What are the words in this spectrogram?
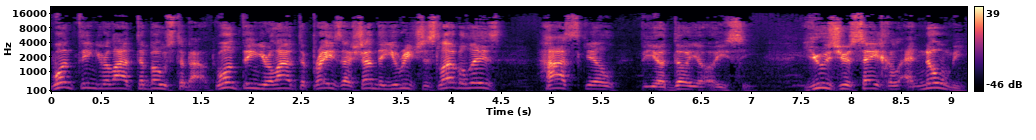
One thing you're allowed to boast about, one thing you're allowed to praise Hashem that you reach this level is haskel v'yadoya oisi. Use your seichel and know me.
